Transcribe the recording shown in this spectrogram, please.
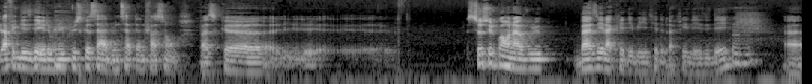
l'Afrique des idées est devenue plus que ça d'une certaine façon, parce que ce sur quoi on a voulu baser la crédibilité de l'Afrique des idées, mm-hmm.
